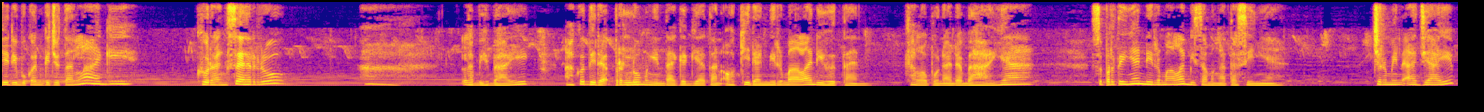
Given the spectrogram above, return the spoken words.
jadi bukan kejutan lagi. Kurang seru. Lebih baik aku tidak perlu mengintai kegiatan Oki dan Nirmala di hutan. Kalaupun ada bahaya, sepertinya Nirmala bisa mengatasinya. Cermin ajaib,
